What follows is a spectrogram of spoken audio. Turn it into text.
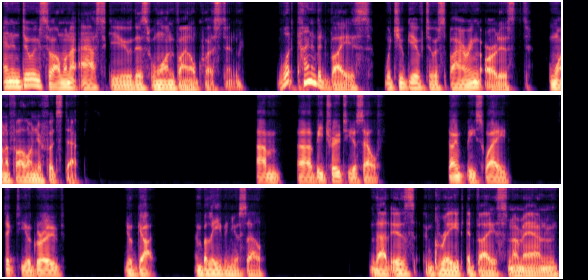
And in doing so, I want to ask you this one final question. What kind of advice would you give to aspiring artists who want to follow in your footsteps? Um, uh, be true to yourself. Don't be swayed. Stick to your groove, your gut, and believe in yourself. That is great advice, my man.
